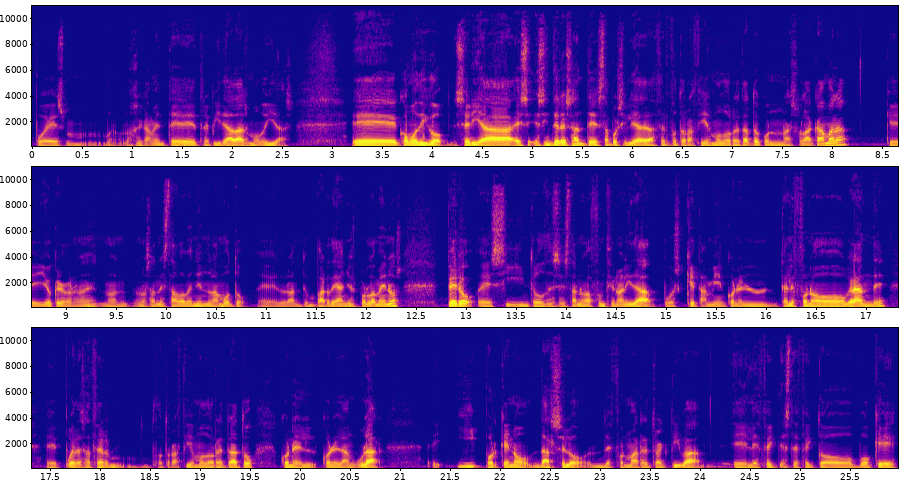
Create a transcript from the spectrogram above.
pues, bueno, lógicamente trepidadas, movidas. como digo, sería es, interesante esta posibilidad de hacer fotografías modo retrato con una sola cámara que yo creo que nos, han estado vendiendo la moto eh, durante un par de años por lo menos, pero eh, si introduces esta nueva funcionalidad, pues que también con el teléfono grande eh, puedas hacer fotografía en modo retrato con el, con el angular. Y por qué no dárselo de forma retroactiva el efecto, este efecto bokeh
